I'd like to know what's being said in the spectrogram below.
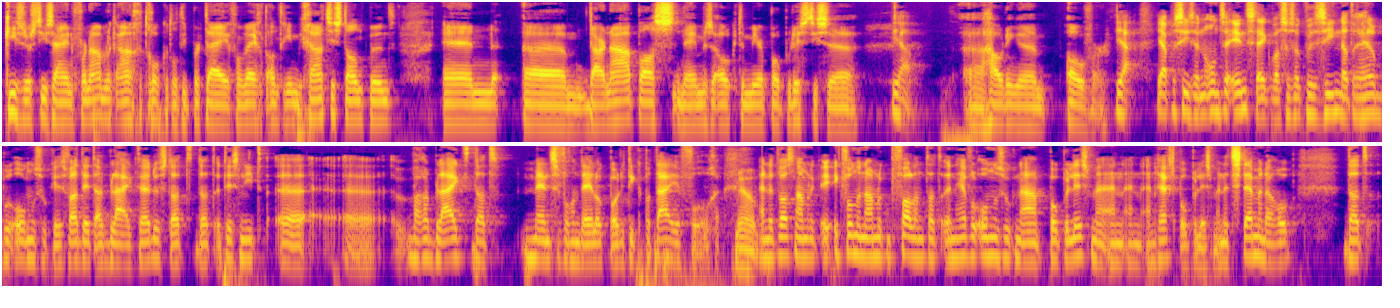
kiezers die zijn voornamelijk aangetrokken tot die partij vanwege het anti-immigratiestandpunt. En ehm, daarna pas nemen ze ook de meer populistische ja. eh, houdingen over. Ja, ja, precies. En onze insteek was dus ook, we zien dat er een heleboel onderzoek is waar dit uit blijkt. Hè? Dus dat, dat het is niet eh, eh, waar het blijkt dat mensen voor een deel ook politieke partijen volgen. Ja. En het was namelijk, ik ik vond het namelijk opvallend dat in heel veel onderzoek naar populisme en, en, en rechtspopulisme en het stemmen daarop, dat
